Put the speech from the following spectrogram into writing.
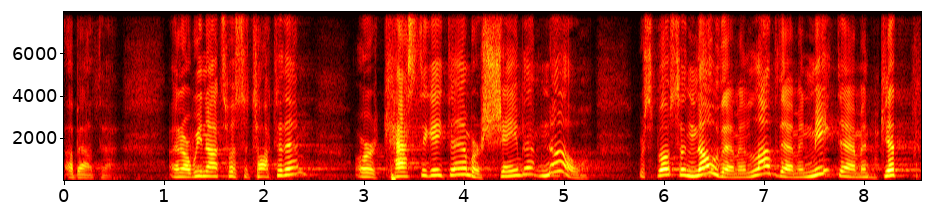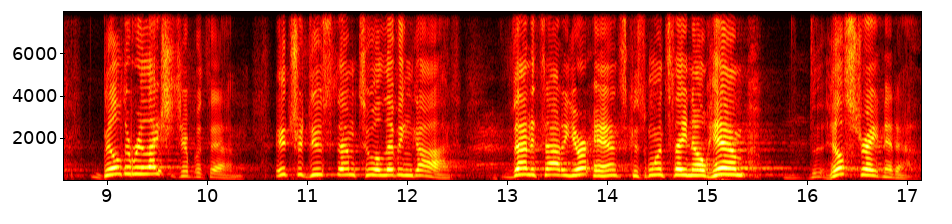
about that. And are we not supposed to talk to them or castigate them or shame them? No. We're supposed to know them and love them and meet them and get, build a relationship with them. Introduce them to a living God. Then it's out of your hands because once they know him, he'll straighten it out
